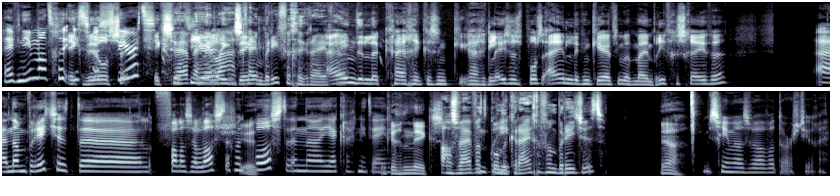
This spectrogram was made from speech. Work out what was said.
Heeft niemand ge- Ik iets wil gestuurd? ik zit hebben hier en ik helaas denk, geen brieven gekregen. eindelijk krijg ik eens een krijg ik lezerspost. Eindelijk een keer heeft iemand mij een brief geschreven. Ah, en dan Bridget uh, vallen ze lastig met post en uh, jij krijgt niet Ik één. krijg niks. Als wij wat konden krijgen van Bridget, Ja, Misschien wil ze wel wat doorsturen.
